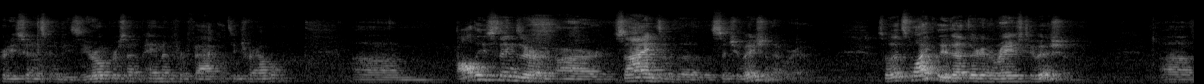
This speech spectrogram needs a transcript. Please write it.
Pretty soon it's gonna be 0% payment for faculty travel. Um, All these things are, are signs of the, the situation that we're in. So it's likely that they're gonna raise tuition. Um,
